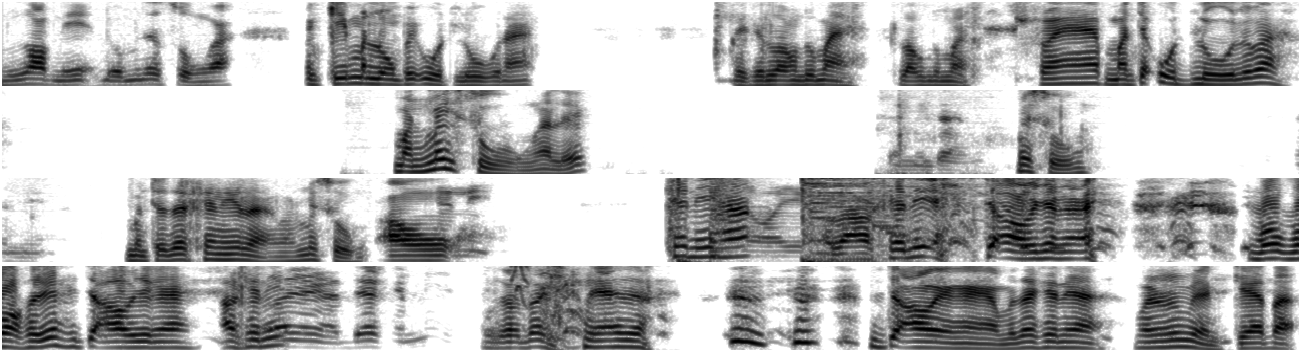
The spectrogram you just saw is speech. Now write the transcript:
ดูรอบนี้ดูมันจะสูงวะเมื่อกี้มันลงไปอุดรูนะเดี๋ยวจะลองดูใหม่ลองดูใหม่แวบมันจะอุดรูหรือเปล่า มันไม่สูงอะเล็กแต่ไม่ได้ไม่สูง แค่นี้มันจะได้แค่นี้แหละ มันไม่สูง เอา แค่นี้แค่นี้ฮะรอยังเราเอาแค่นี้ จะเอายังไง บอกบอกเขาดิจะเอายังไง เอาแค่นี้รอยังได้แค่นี้เราได้แค่นี้เลยจะเอายังไงอะมันได้แค่เนี้ยมันไม่เหมือนแก๊สอะ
